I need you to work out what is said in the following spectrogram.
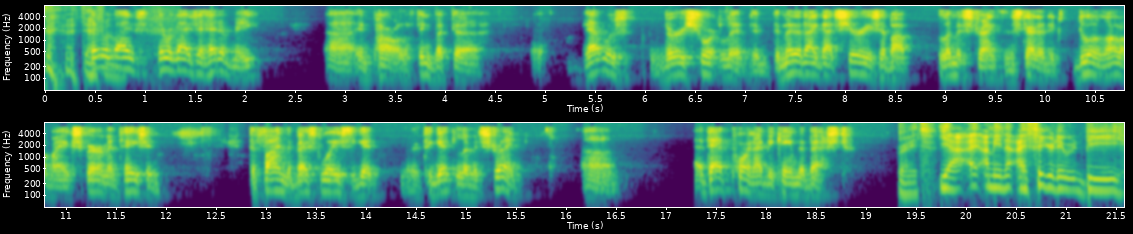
definitely. There were guys there were guys ahead of me uh, in powerlifting, but uh, that was very short lived. The, the, minute I got serious about limit strength and started doing all of my experimentation to find the best ways to get to get limit strength, uh, at that point I became the best. Right. Yeah. I, I, mean, I figured it would be.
